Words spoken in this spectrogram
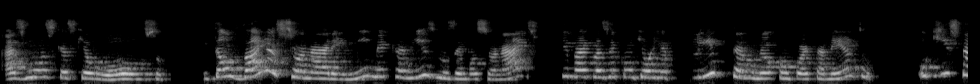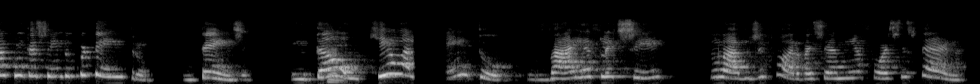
as músicas que eu ouço, então vai acionar em mim mecanismos emocionais que vai fazer com que eu reflita no meu comportamento o que está acontecendo por dentro, entende? Então, é. o que eu vai refletir do lado de fora, vai ser a minha força externa.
